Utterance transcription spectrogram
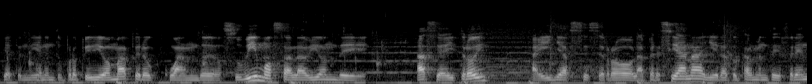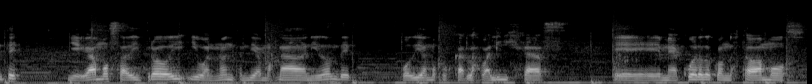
te atendían en tu propio idioma, pero cuando subimos al avión de hacia Detroit, ahí ya se cerró la persiana y era totalmente diferente. Llegamos a Detroit y bueno, no entendíamos nada ni dónde podíamos buscar las valijas. Eh, me acuerdo cuando estábamos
